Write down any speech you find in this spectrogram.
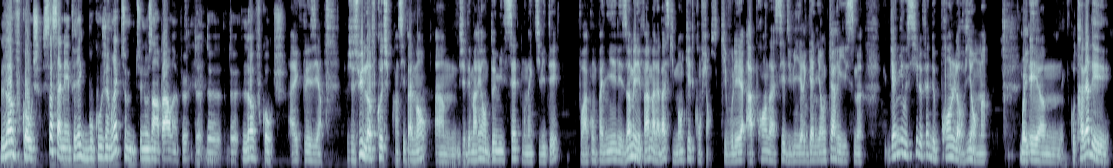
Love coach, ça, ça m'intrigue beaucoup. J'aimerais que tu, tu, nous en parles un peu de, de, de, love coach. Avec plaisir. Je suis love coach principalement. Euh, J'ai démarré en 2007 mon activité pour accompagner les hommes et les femmes à la base qui manquaient de confiance, qui voulaient apprendre à séduire, gagner en charisme, gagner aussi le fait de prendre leur vie en main. Oui. Et euh, au travers des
